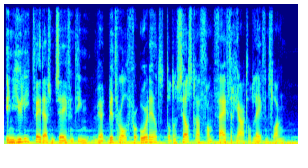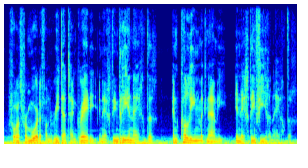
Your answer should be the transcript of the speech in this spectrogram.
In juli 2017 werd Bitroll veroordeeld tot een celstraf van 50 jaar tot levenslang voor het vermoorden van Rita Tangrady in 1993 en Colleen McNamee in 1994.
